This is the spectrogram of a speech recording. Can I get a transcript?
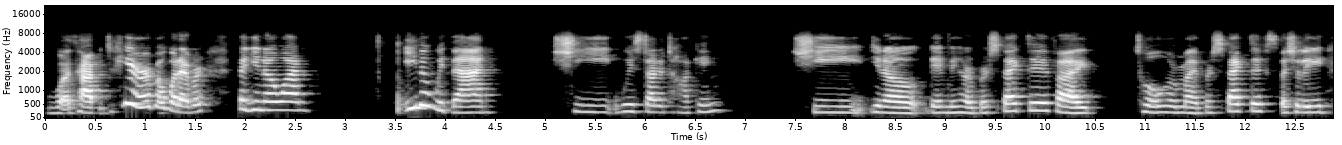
was happy to hear, but whatever. But you know what? Even with that, she we started talking. She, you know, gave me her perspective. I told her my perspective, especially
